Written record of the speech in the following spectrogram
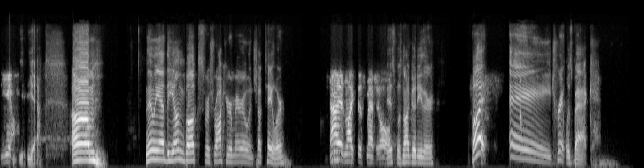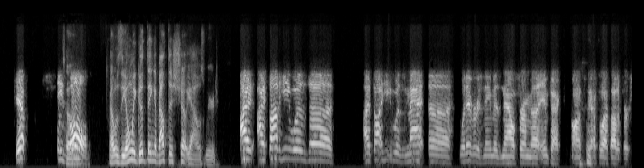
Yeah. yeah. Um, then we had the Young Bucks versus Rocky Romero and Chuck Taylor. I didn't like this match at all. This was not good either. But hey, Trent was back. Yep. He's So- bald. That was the only good thing about this show. Yeah, it was weird. I I thought he was uh I thought he was Matt uh whatever his name is now from uh, Impact. Honestly, that's what I thought at first.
